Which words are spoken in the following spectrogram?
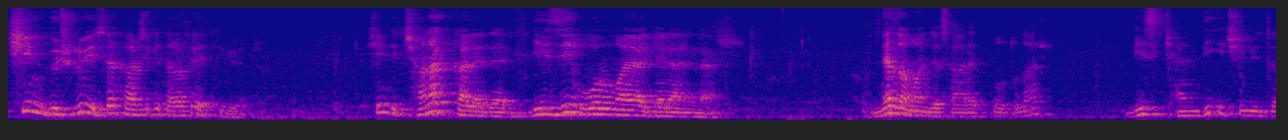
Kim güçlü ise karşıki tarafı etkiliyor. Şimdi Çanakkale'de bizi vurmaya gelenler ne zaman cesaret buldular? Biz kendi içimizde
